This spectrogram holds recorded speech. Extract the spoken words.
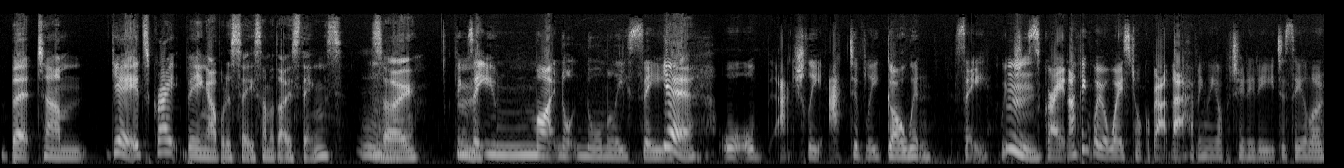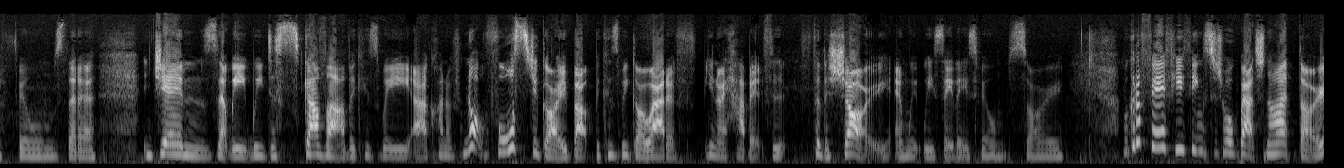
but um, yeah, it's great being able to see some of those things. So things that hmm. you might not normally see Yeah. or, or actually actively go and see which hmm. is great. And i think we always talk about that having the opportunity to see a lot of films that are gems that we, we discover because we are kind of not forced to go but because we go out of you know habit for, for the show and we, we see these films so we've got a fair few things to talk about tonight though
